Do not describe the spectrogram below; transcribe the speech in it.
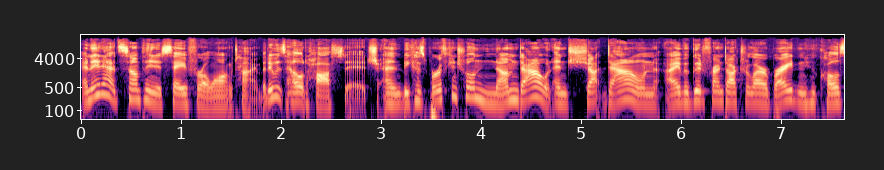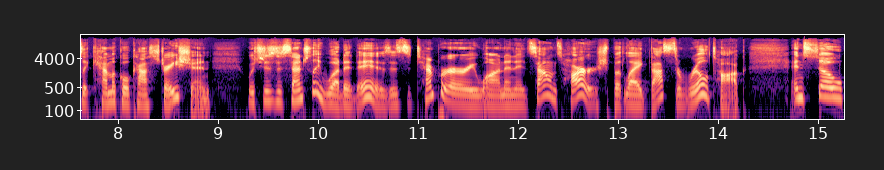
and it had something to say for a long time but it was held hostage and because birth control numbed out and shut down i have a good friend dr lara Briden who calls it chemical castration which is essentially what it is it's a temporary one and it sounds harsh but like that's the real talk and so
